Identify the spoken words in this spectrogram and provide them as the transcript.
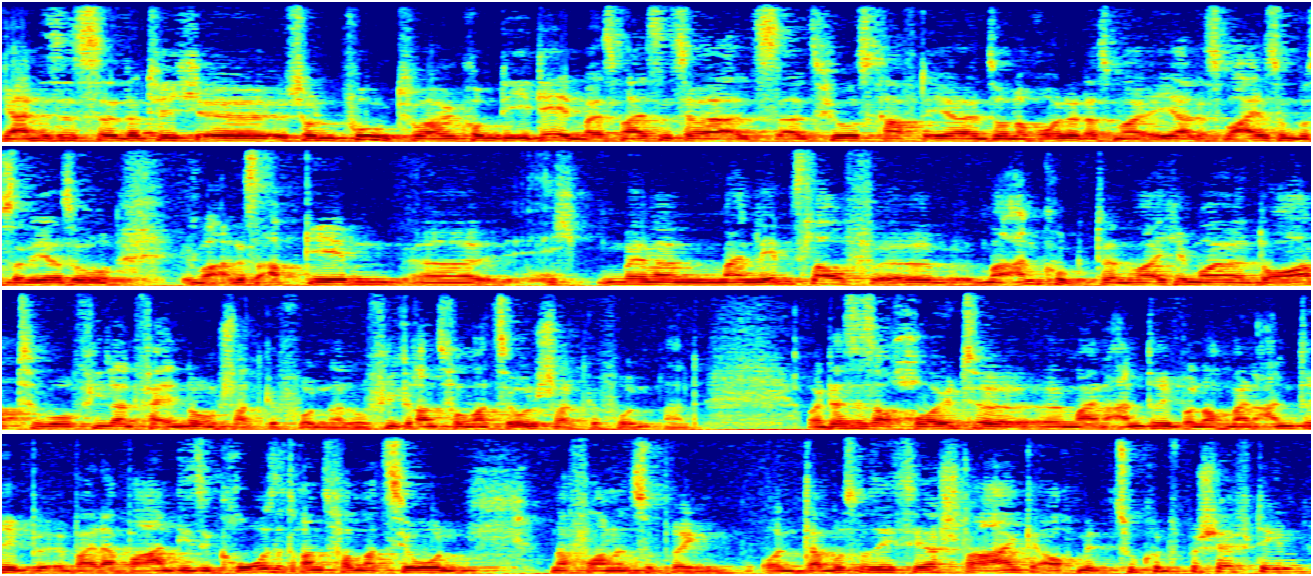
Ja, das ist äh, natürlich äh, schon ein Punkt, woher kommen die Ideen. Man ist meistens ja als, als Führungskraft eher in so einer Rolle, dass man eher alles weiß und muss dann eher so immer alles abgeben. Ich, wenn man meinen Lebenslauf mal anguckt, dann war ich immer dort, wo viel an Veränderung stattgefunden hat, wo viel Transformation stattgefunden hat. Und das ist auch heute äh, mein Antrieb und auch mein Antrieb bei der Bahn, diese große Transformation nach vorne zu bringen. Und da muss man sich sehr stark auch mit Zukunft beschäftigen.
